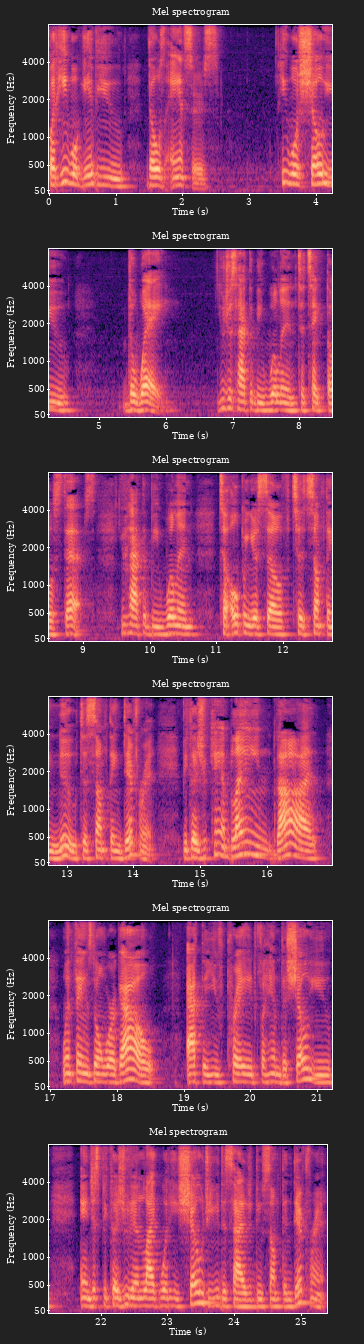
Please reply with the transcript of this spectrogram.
but he will give you those answers. He will show you the way. You just have to be willing to take those steps. You have to be willing to open yourself to something new, to something different, because you can't blame God when things don't work out after you've prayed for Him to show you. And just because you didn't like what He showed you, you decided to do something different.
